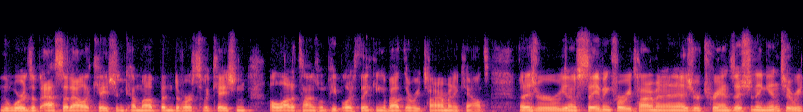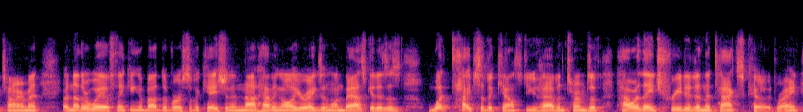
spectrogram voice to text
the words of asset allocation come up and diversification a lot of times when people are thinking about their retirement accounts. And as you're, you know, saving for retirement and as you're transitioning into retirement, another way of thinking about diversification and not having all your eggs in one basket is, is what types of accounts do you have in terms of how are they treated in the tax code, right?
